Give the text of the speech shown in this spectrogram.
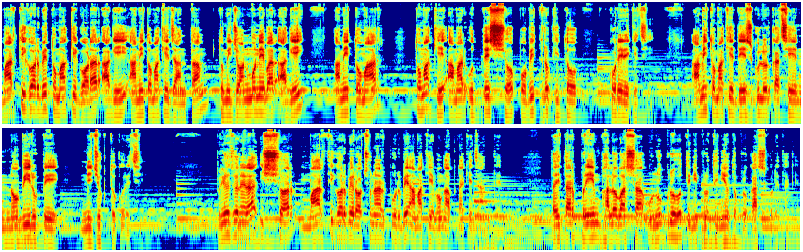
মাতৃগর্ভে তোমাকে গড়ার আগেই আমি তোমাকে জানতাম, তুমি জন্ম নেবার আগেই আমি তোমার, তোমাকে আমার উদ্দেশ্য পবিত্রকৃত করে রেখেছি। আমি তোমাকে দেশগুলোর কাছে নবী রূপে নিযুক্ত করেছি। প্রিয়জনেরা, ঈশ্বর মাতৃগর্ভে রচনার পূর্বে আমাকে এবং আপনাকে জানতেন। তাই তার প্রেম, ভালোবাসা, অনুগ্রহ তিনি প্রতিনিয়ত প্রকাশ করে থাকেন।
